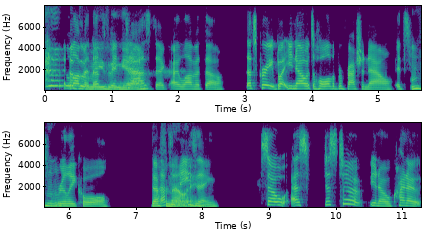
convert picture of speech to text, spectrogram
I love That's it. amazing, That's yeah. fantastic. I love it though. That's great. But you know, it's a whole other profession now. It's it's Mhm. really cool. definitely That's amazing. So as just to, you know, kind of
